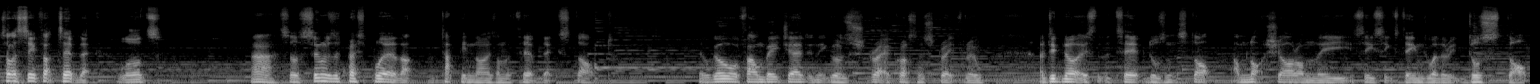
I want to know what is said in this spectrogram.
So let's see if that tape deck loads. Ah, so as soon as I press play, that tapping noise on the tape deck stopped. There we go, we found Beachhead and it goes straight across and straight through. I did notice that the tape doesn't stop. I'm not sure on the C16s whether it does stop.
